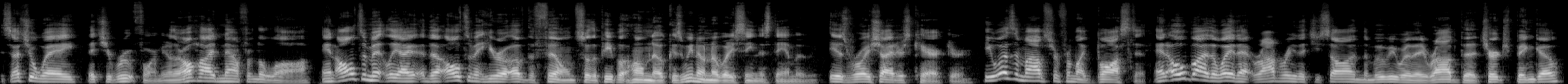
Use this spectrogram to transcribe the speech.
such a way that you root for them. You know, they're all hiding out from the law. And ultimately, I, the ultimate hero of the film, so the people at home know, because we know nobody's seen this damn movie, is Roy Scheider's character. He was a mobster from like Boston. And oh, by the way, that robbery that you saw in the movie where they robbed the church bingo,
